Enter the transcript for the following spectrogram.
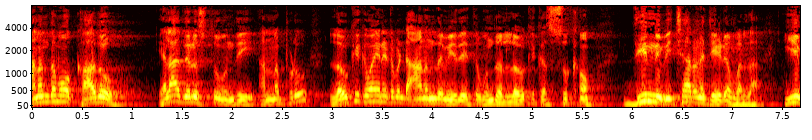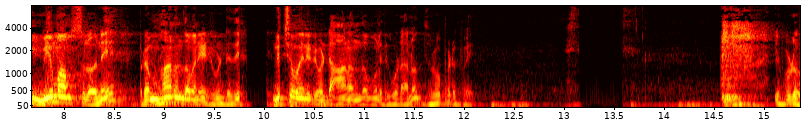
ఆనందమో కాదో ఎలా తెలుస్తూ ఉంది అన్నప్పుడు లౌకికమైనటువంటి ఆనందం ఏదైతే ఉందో లౌకిక సుఖం దీన్ని విచారణ చేయడం వల్ల ఈ మీమాంసలోనే బ్రహ్మానందం అనేటువంటిది నిత్యమైనటువంటి ఆనందం అనేది కూడాను ధృవపడిపోయి ఇప్పుడు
